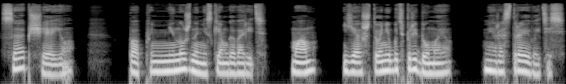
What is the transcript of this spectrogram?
Сообщаю. Пап, не нужно ни с кем говорить. Мам, я что-нибудь придумаю. Не расстраивайтесь.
